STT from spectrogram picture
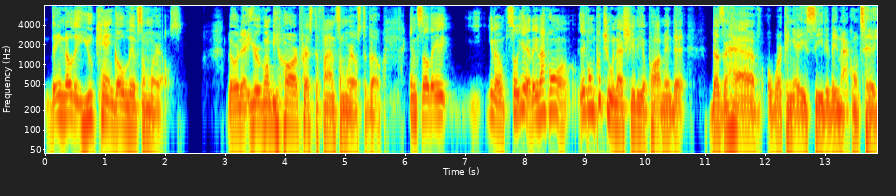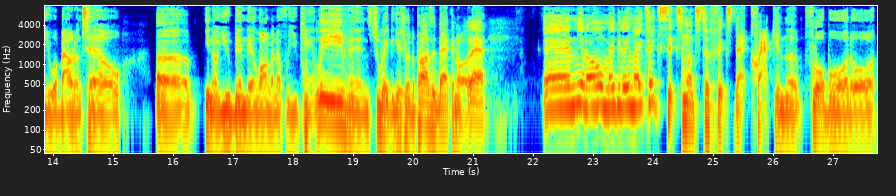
they know that you can't go live somewhere else or that you're going to be hard pressed to find somewhere else to go. And so they, you know, so yeah, they're not going, they're going to put you in that shitty apartment that, doesn't have a working AC that they're not going to tell you about until, uh, you know, you've been there long enough where you can't leave and it's too late to get your deposit back and all of that. And, you know, maybe they might take six months to fix that crack in the floorboard or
